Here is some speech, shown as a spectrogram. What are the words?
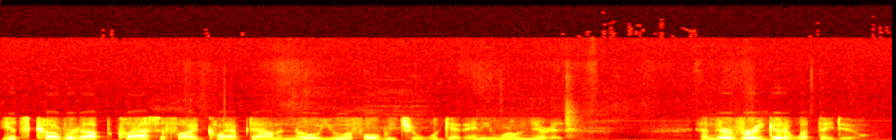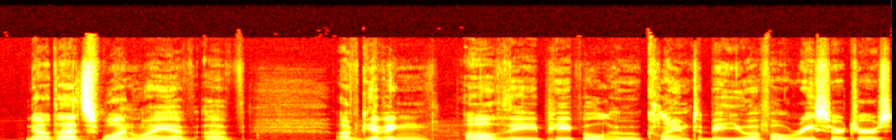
it's covered up, classified, clamped down, and no UFO reacher will get anywhere near it. And they're very good at what they do. Now that's one way of of of giving all the people who claim to be UFO researchers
